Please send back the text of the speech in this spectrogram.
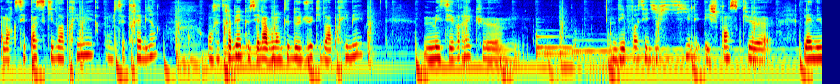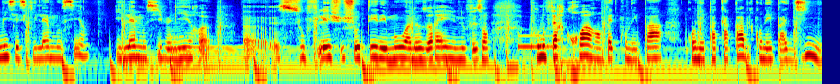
alors que c'est pas ce qui doit primer. On le sait très bien. On sait très bien que c'est la volonté de Dieu qui doit primer. Mais c'est vrai que des fois c'est difficile et je pense que l'ennemi c'est ce qu'il aime aussi. Hein. Il aime aussi venir euh, euh, souffler, chuchoter des mots à nos oreilles, nous faisant pour nous faire croire en fait qu'on n'est pas pas capable, qu'on n'est pas digne.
